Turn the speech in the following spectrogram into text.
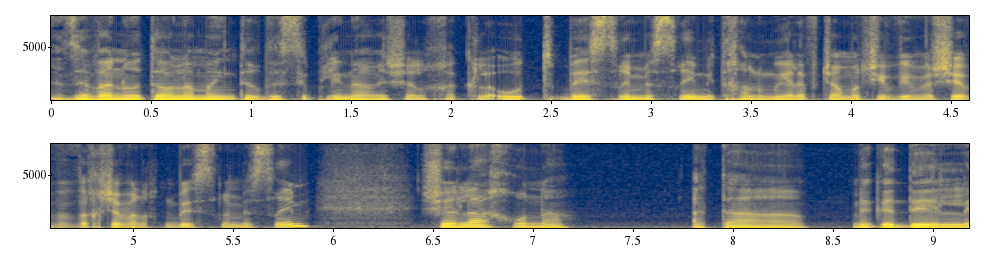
אז הבנו את העולם האינטרדיסציפלינרי של חקלאות ב-2020, התחלנו מ-1977 ועכשיו אנחנו ב-2020. שאלה אחרונה, אתה מגדל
